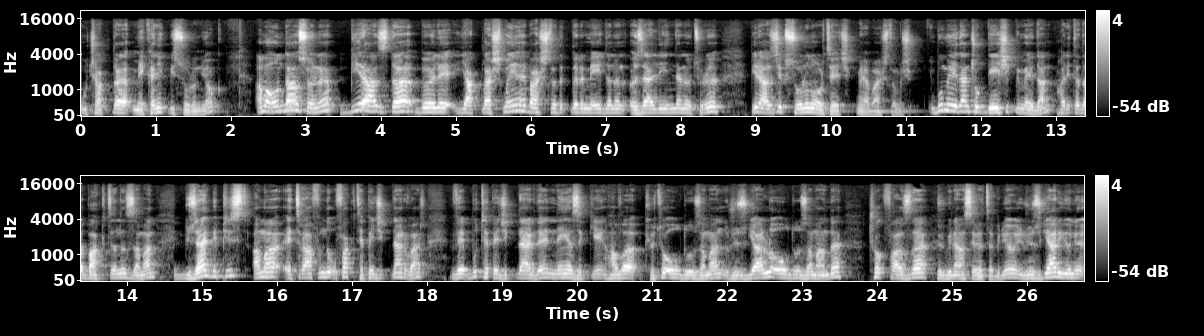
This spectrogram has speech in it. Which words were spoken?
uçakta mekanik bir sorun yok. Ama ondan sonra biraz da böyle yaklaşmaya başladıkları meydanın özelliğinden ötürü birazcık sorun ortaya çıkmaya başlamış. Bu meydan çok değişik bir meydan. Haritada baktığınız zaman güzel bir pist ama etrafında ufak tepecikler var. Ve bu tepeciklerde ne yazık ki hava kötü olduğu zaman, rüzgarlı olduğu zaman da çok fazla türbülans yaratabiliyor. Rüzgar yönü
